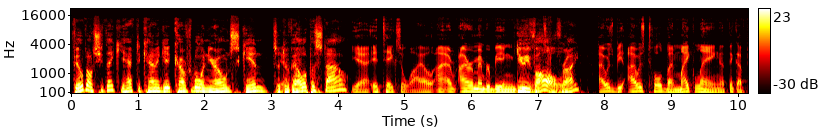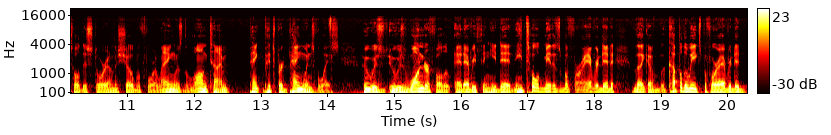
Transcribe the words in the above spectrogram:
Phil, don't you think you have to kind of get comfortable in your own skin to Yeah. develop a style? Yeah, it takes a while. I I remember being You evolve, told- right? I was be, I was told by Mike Lange. I think I've told this story on the show before. Lange was the longtime Pen- Pittsburgh Penguins voice, who was who was wonderful at everything he did. And he told me this before I ever did, like a, a couple of weeks before I ever did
